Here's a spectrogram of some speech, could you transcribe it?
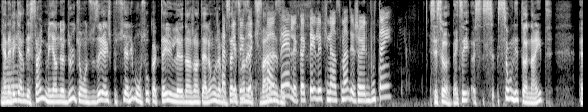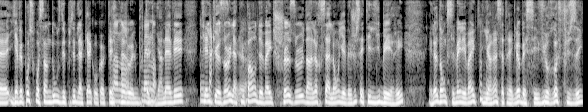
Il y en Ouais. avait gardé cinq, mais il y en a deux qui ont dû dire, hey, je peux-tu y aller, mon saut cocktail euh, dans Jean Talon? J'aimerais ça aller c'est prendre ça un qui petit se verre. puis- passait, le cocktail de financement de Joël Boutin. c'est ça. Ben, tu sais, si, si on est honnête, euh, il y avait pas 72 députés de la CAQ au cocktail Non, de Joël ben Boutin. non. il y en avait quelques-uns. La plupart devaient être chez eux, dans leur salon. Ils avaient juste été libérés. Et là, donc, Sylvain Lévesque, ignorant cette règle-là, ben, s'est vu refuser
